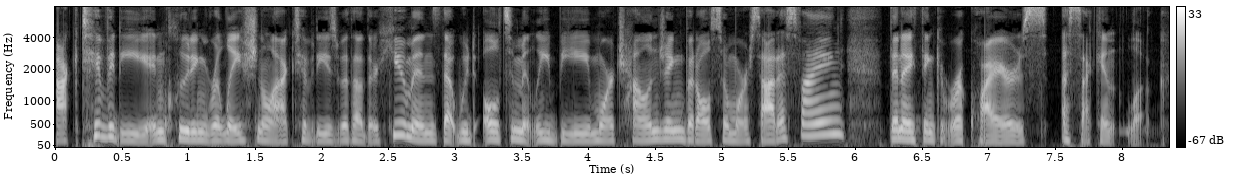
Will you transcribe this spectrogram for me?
activity, including relational activities with other humans, that would ultimately be more challenging but also more satisfying, then I think it requires a second look.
